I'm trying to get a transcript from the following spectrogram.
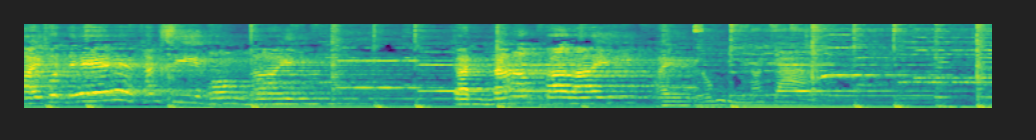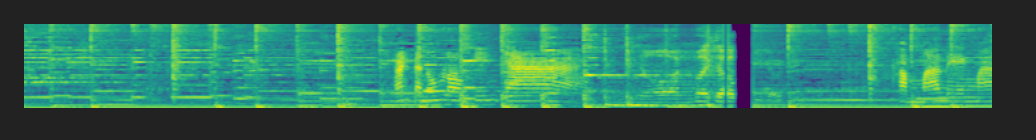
ายคนเด้ขันสีห้องไห้ กันน้ำตาไหลให้ลุ้มดีเนาะจ้าท่านขนมลองเพลงจ้าย้อนว่าเจ้าคำมาแรงมา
